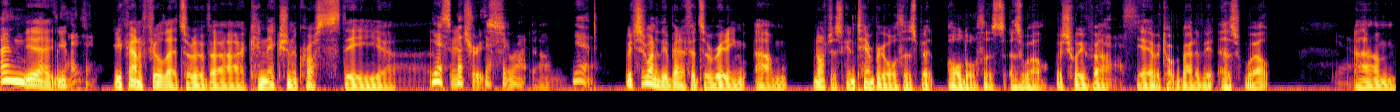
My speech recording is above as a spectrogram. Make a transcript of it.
um, Yeah, you, you kind of feel that sort of uh, connection across the uh, Yes, that's centuries. exactly right. Um, Yeah. which is one of the benefits of reading um, not just contemporary authors but old authors as well, which we've uh, Yes. yeah we talk about a bit as well. Yeah. Um,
